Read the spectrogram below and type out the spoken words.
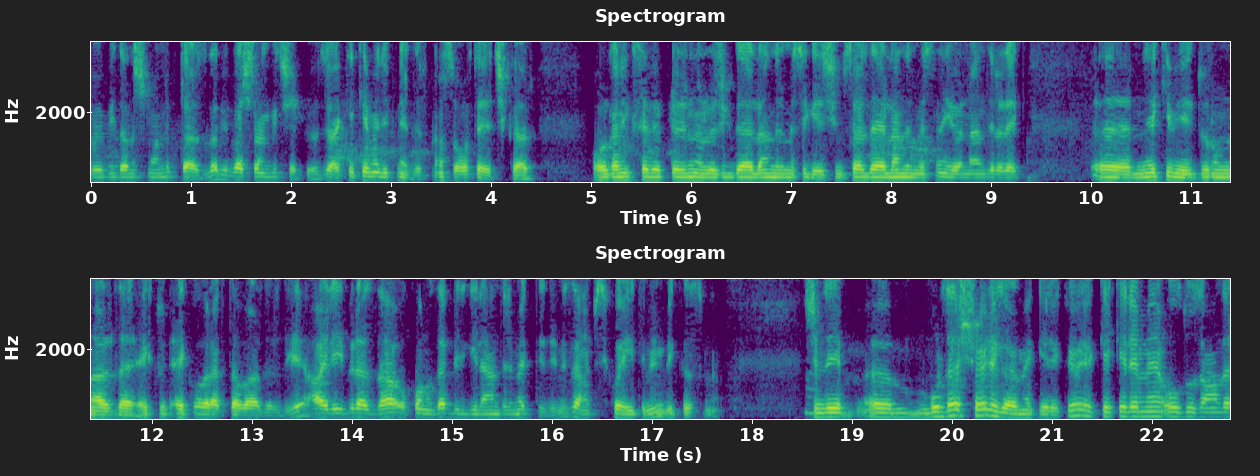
böyle bir danışmanlık tarzında bir başlangıç yapıyoruz. Erkek kemelik nedir? Nasıl ortaya çıkar? Organik sebeplerin nörolojik değerlendirmesi, gelişimsel değerlendirmesine yönlendirerek e, ne gibi durumlarda ek, ek olarak da vardır diye aileyi biraz daha o konuda bilgilendirmek dediğimiz yani psiko eğitimin bir kısmı. Şimdi e, burada şöyle görmek gerekiyor. Kekeleme olduğu zaman da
